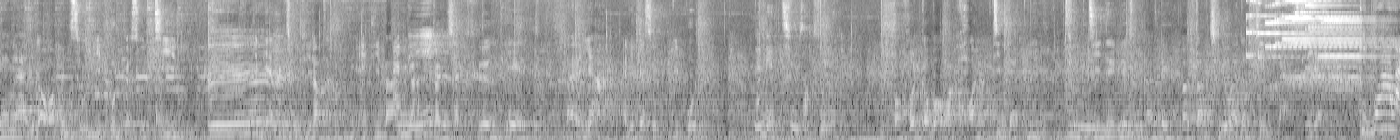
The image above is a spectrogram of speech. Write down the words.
ง่ายๆดีกว่าว่าเป็นสูตรญี่ปุ่นกับสูตรจีน อืม อันเนี้ยเป็นสูตรที่เราทำเองที่ บ้านอันนี้กันก็จะใส่เครื่องเทศหลายอย่าง อันนี้เป็นสูตรญี่ปุ่นงั้นเดี๋ยวชิมสองสูตรเลย บางคนก็บอกว่าขอน้ำจิ้มแบบนี้สูตรจีนอย่างเดียวเท่านั้นเลยเราตั้งชื่อว่าน้ำจิ้มแปดเซียน คิดว่าอะไร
